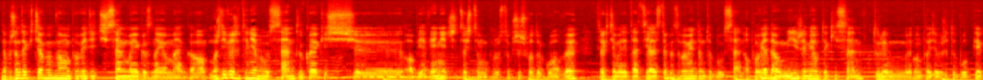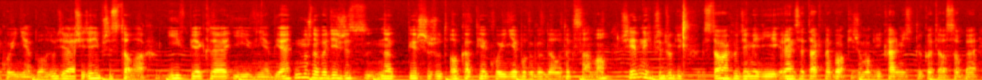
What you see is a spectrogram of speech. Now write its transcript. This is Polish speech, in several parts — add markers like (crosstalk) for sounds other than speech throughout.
Na początek chciałbym wam opowiedzieć sen mojego znajomego. Możliwe, że to nie był sen, tylko jakieś yy, objawienie, czy coś, co mu po prostu przyszło do głowy w trakcie medytacji, ale z tego co pamiętam to był sen. Opowiadał mi, że miał taki sen, w którym on powiedział, że to było piekło i niebo. Ludzie siedzieli przy stołach i w piekle, i w niebie. Można powiedzieć, że na pierwszy rzut oka piekło i niebo wyglądało tak samo. Przy jednych i przy drugich stołach ludzie mieli ręce tak na boki, że mogli karmić tylko tę osobę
